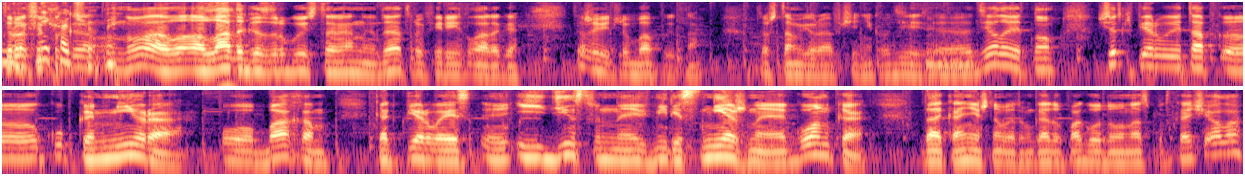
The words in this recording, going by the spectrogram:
Трофи не пока- хочу. Ну, а а Ладога с другой стороны, да, трофи-рейд Ладога. Тоже ведь любопытно. То, что там Юра Овчинников э, делает. Но все-таки первый этап э, Кубка мира по Бахам, как первая э, и единственная в мире снежная гонка. Да, конечно, в этом году погода у нас подкачала,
